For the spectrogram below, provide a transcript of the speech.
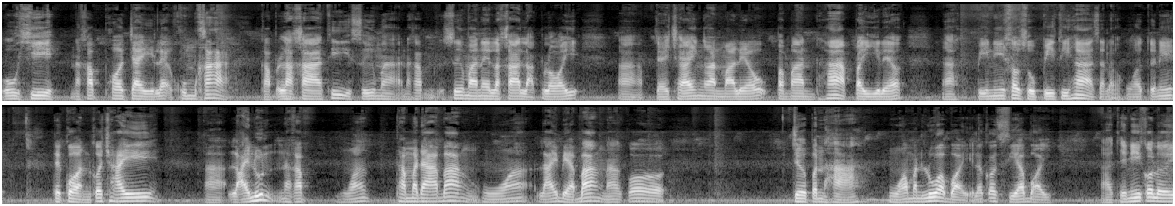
โอเคนะครับ พอใจและคุ้มค่ากับราคาที่ซื้อมานะครับ ซื้อมาในราคาหลักร้อย อ่าแต่ใช้งานมาแล้วประมาณ 5 ปีแล้วนะปีนี้เข้าสู่ปีที่ 5สำหรับหัวตัวนี้ แต่ก่อนก็ใช้อ่าหลายรุ่นนะครับ หัวธรรมดาบ้าง หัวหลายแบบบ้างนะก็เจอปัญหาหัวมันรั่วบ่อย แล้วก็เสียบ่อยอ่าทีนี้ก็เลย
